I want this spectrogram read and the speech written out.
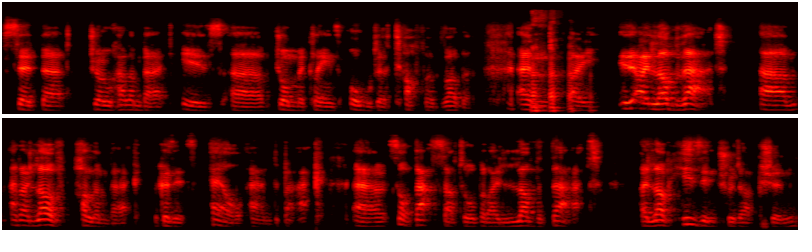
said that Joe Hallenbeck is uh, John McClane's older, tougher brother, and I I love that. Um, and I love Hallenbeck because it's hell and back. Uh, it's not that subtle, but I love that. I love his introduction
